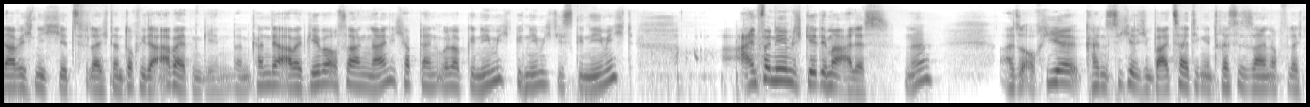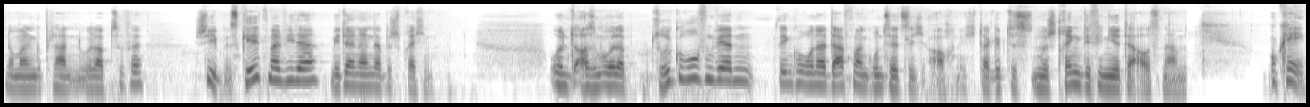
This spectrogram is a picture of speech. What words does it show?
darf ich nicht jetzt vielleicht dann doch wieder arbeiten gehen? Dann kann der Arbeitgeber auch sagen, nein, ich habe deinen Urlaub genehmigt, genehmigt ist genehmigt. Einvernehmlich geht immer alles. Ne? Also auch hier kann es sicherlich im beidseitigen Interesse sein, auch vielleicht nochmal einen geplanten Urlaub zu verschieben. Es gilt mal wieder miteinander besprechen. Und aus dem Urlaub zurückgerufen werden wegen Corona darf man grundsätzlich auch nicht. Da gibt es nur streng definierte Ausnahmen. Okay,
